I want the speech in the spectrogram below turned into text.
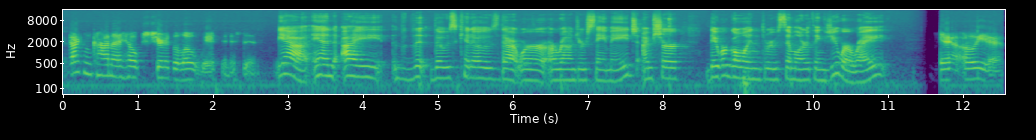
that I can kind of help share the load with in a sense. Yeah, and I th- those kiddos that were around your same age, I'm sure they were going through similar things you were, right? Yeah, oh yeah.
